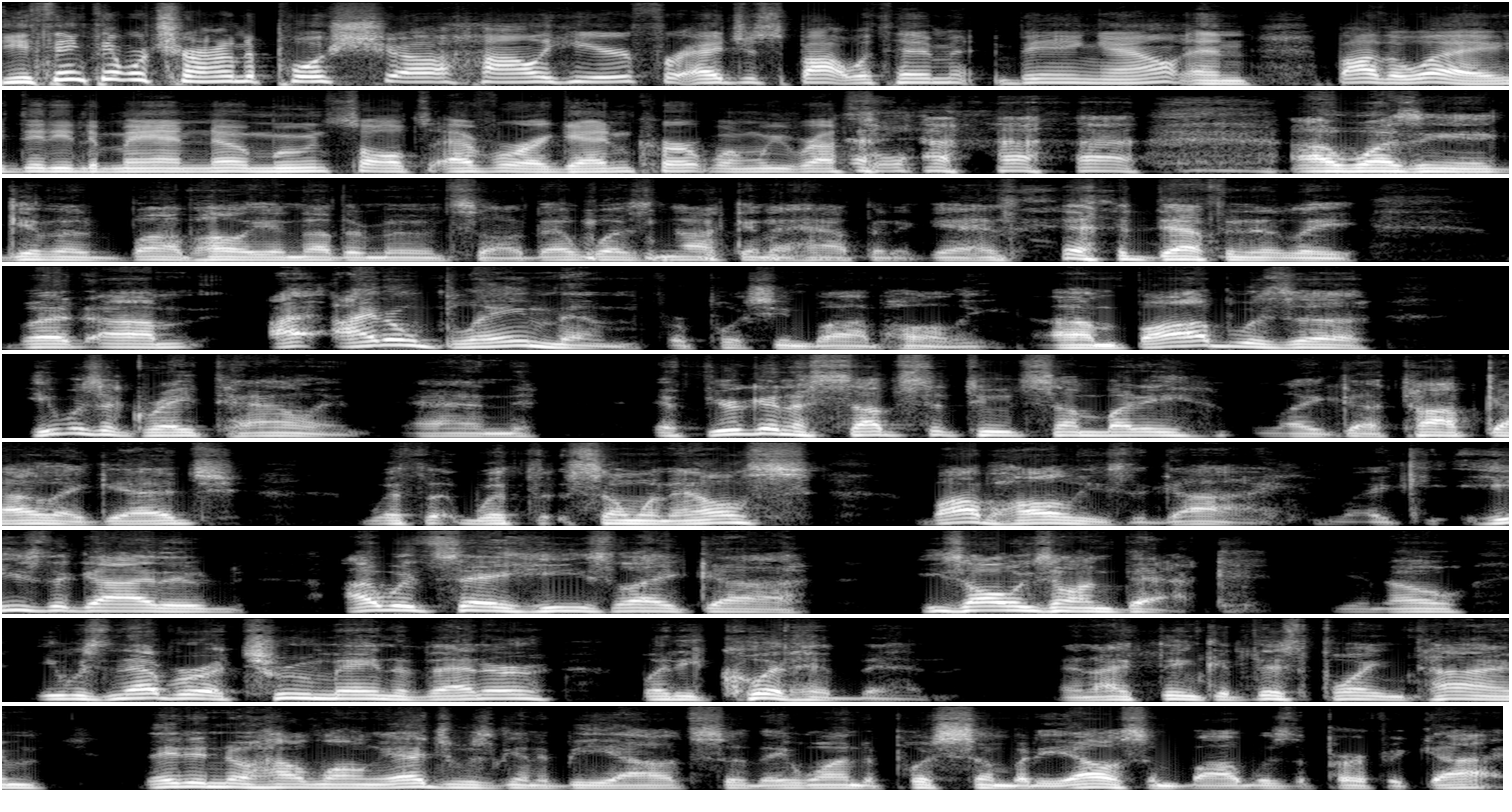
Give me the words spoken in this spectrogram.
Do you think they were trying to push uh, Holly here for Edge's spot with him being out? And by the way, did he demand no moonsaults ever again, Kurt, when we wrestle? I wasn't going to give Bob Holly another moonsault. That was not going to happen again. Definitely. But um, I, I don't blame them for pushing Bob Holly. Um, Bob was a he was a great talent, and if you're going to substitute somebody like a top guy like Edge with with someone else, Bob Holly's the guy. Like he's the guy that I would say he's like uh, he's always on deck. You know, he was never a true main eventer, but he could have been. And I think at this point in time, they didn't know how long Edge was going to be out, so they wanted to push somebody else, and Bob was the perfect guy.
